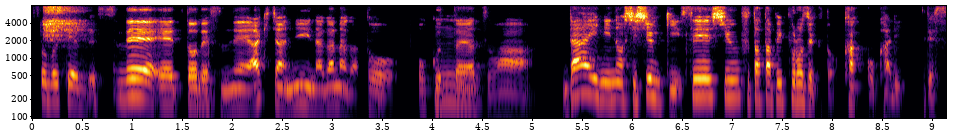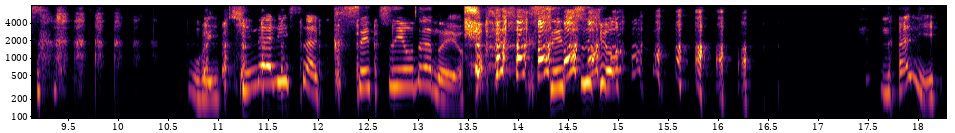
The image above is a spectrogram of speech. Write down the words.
その件です。でえっとですねあきちゃんに長々と送ったやつは、第二の思春期青春再びプロジェクトかっこ仮ですもういきなりさ、癖強なのよ。癖強。何？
